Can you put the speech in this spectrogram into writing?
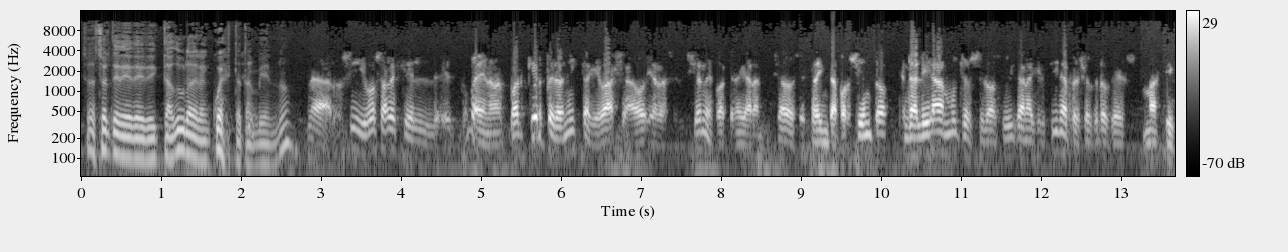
Es una suerte de, dictadura de la encuesta también, ¿no? Claro, sí, vos sabés que, el, bueno, cualquier peronista que vaya hoy a las va a tener garantizado ese 30%. En realidad muchos se lo adjudican a Cristina, pero yo creo que es más que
